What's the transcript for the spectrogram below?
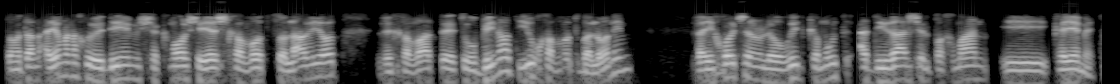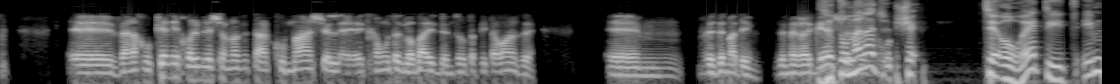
זאת אומרת, היום אנחנו יודעים שכמו שיש חוות סולריות וחוות אה, טורבינות, יהיו חוות בלונים, והיכולת שלנו להוריד כמות אדירה של פחמן היא קיימת. אה, ואנחנו כן יכולים לשנות את העקומה של אה, התחממות הגלובלית באמצעות הפתרון הזה. וזה מדהים, זה מרגש. זאת אומרת ש... תיאורטית, אם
